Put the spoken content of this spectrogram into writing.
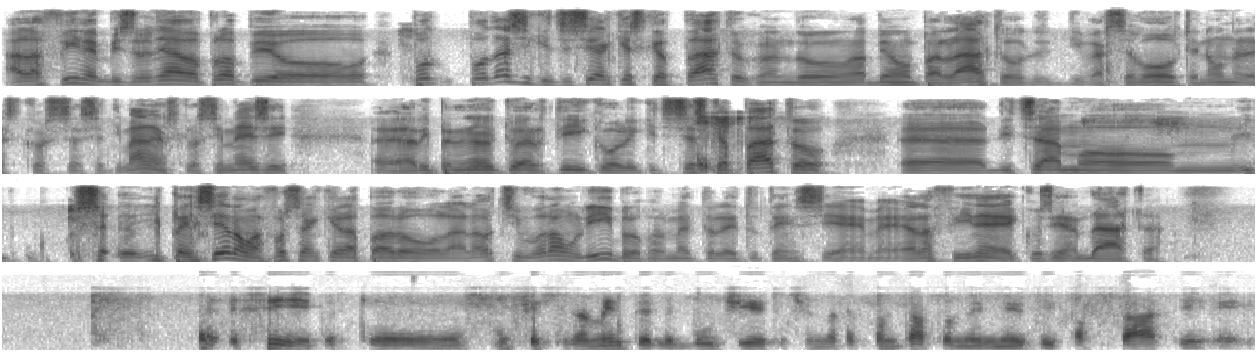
alla fine bisognava proprio. Può, può, darsi che ci sia anche scappato quando abbiamo parlato diverse volte, non nelle scorse settimane, nei scorsi mesi, eh, riprendendo i tuoi articoli, che ci sia scappato, eh, diciamo, il, il, pensiero, ma forse anche la parola. No? Ci vorrà un libro per metterle tutte insieme. E alla fine è così andata. Eh, sì, perché effettivamente le bugie che ci hanno raccontato nei mesi passati e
